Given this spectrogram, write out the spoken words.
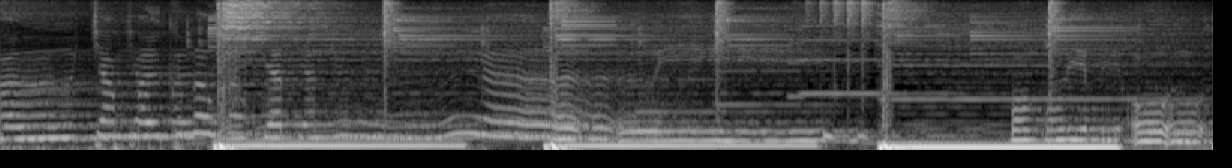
ថ្ងៃសៅរ៍ចាំនៅក្នុងចិត្តអើយបងឃ្លានអូន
